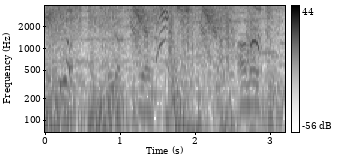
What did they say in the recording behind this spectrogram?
行くぞ裏切り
